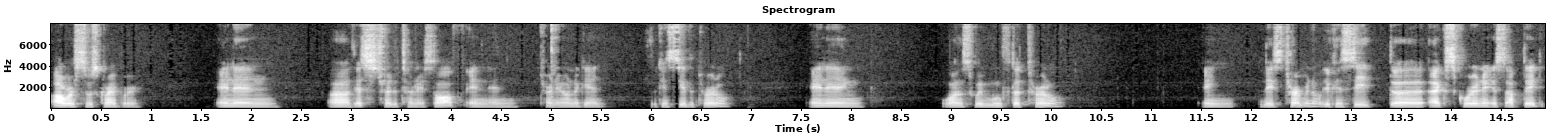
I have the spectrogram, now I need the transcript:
our subscriber. And then uh, let's try to turn this off and then turn it on again. You can see the turtle. And then once we move the turtle in this terminal, you can see the x coordinate is updated.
